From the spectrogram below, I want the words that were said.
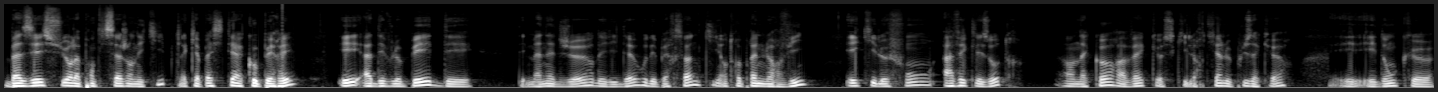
basés sur l'apprentissage en équipe, la capacité à coopérer et à développer des, managers, des leaders ou des personnes qui entreprennent leur vie et qui le font avec les autres, en accord avec ce qui leur tient le plus à cœur, et, donc, euh,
